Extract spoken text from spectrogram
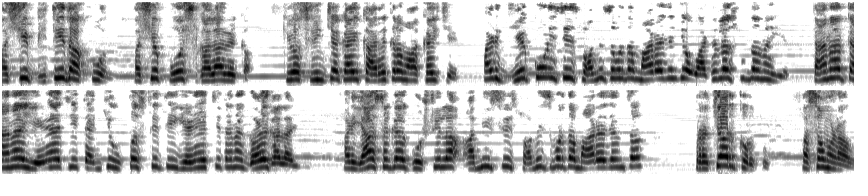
अशी भीती दाखवून असे पोस्ट घालावे का? किंवा श्रींचे काही कार्यक्रम आखायचे आणि जे कोणी श्री स्वामी समर्थ महाराजांच्या वाटेला सुद्धा नाहीये त्यांना त्यांना येण्याची त्यांची उपस्थिती घेण्याची त्यांना गळ घालावी. आणि या सगळ्या गोष्टीला आम्ही श्री स्वामी समर्थ महाराजांचा प्रचार करतो असं म्हणावं.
